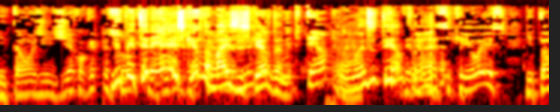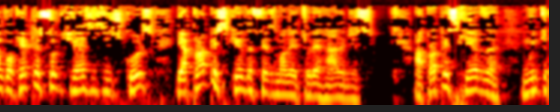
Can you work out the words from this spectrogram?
Então, hoje em dia, qualquer pessoa... E o PT nem é a de esquerda mais esquerda, né? muito tempo, né? muito tempo, né? Mas se criou isso. Então, qualquer pessoa que tivesse esse discurso, e a própria esquerda fez uma leitura errada disso. A própria esquerda, muito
